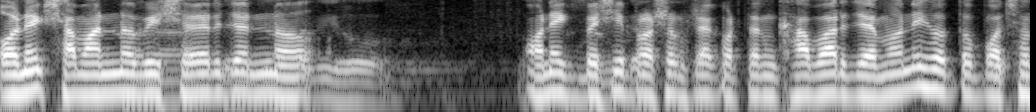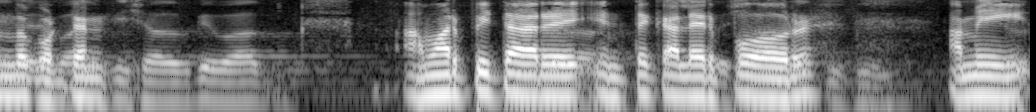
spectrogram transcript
অনেক সামান্য বিষয়ের জন্য অনেক বেশি প্রশংসা করতেন খাবার যেমনই হতো পছন্দ করতেন। আমার পিতার ইন্তেকালের পর আমি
